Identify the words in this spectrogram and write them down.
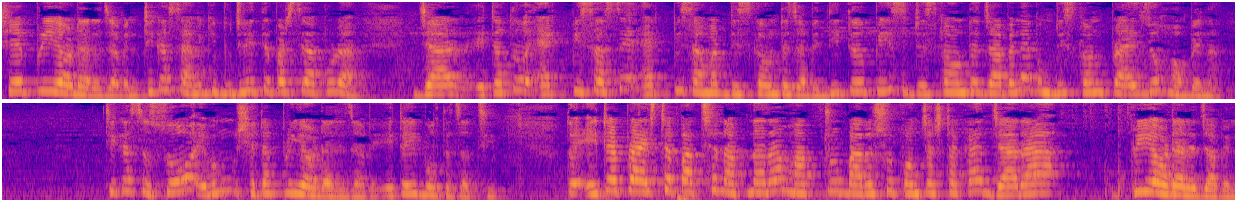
সে প্রি অর্ডারে যাবেন, ঠিক আছে? আমি কি বুঝাইতে পারছি আপুরা? যার, এটা তো এক পিস আছে, এক পিস আমার ডিসকাউন্টে যাবে। দ্বিতীয় পিস ডিসকাউন্টে যাবে না এবং ডিসকাউন্ট প্রাইসও হবে না। ঠিক আছে? সো এবং সেটা প্রি অর্ডারে যাবে, এটাই বলতে চাচ্ছি। তো এটার প্রাইসটা পাচ্ছেন আপনারা মাত্র বারোশো পঞ্চাশ টাকা। যারা প্রি অর্ডারে যাবেন।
